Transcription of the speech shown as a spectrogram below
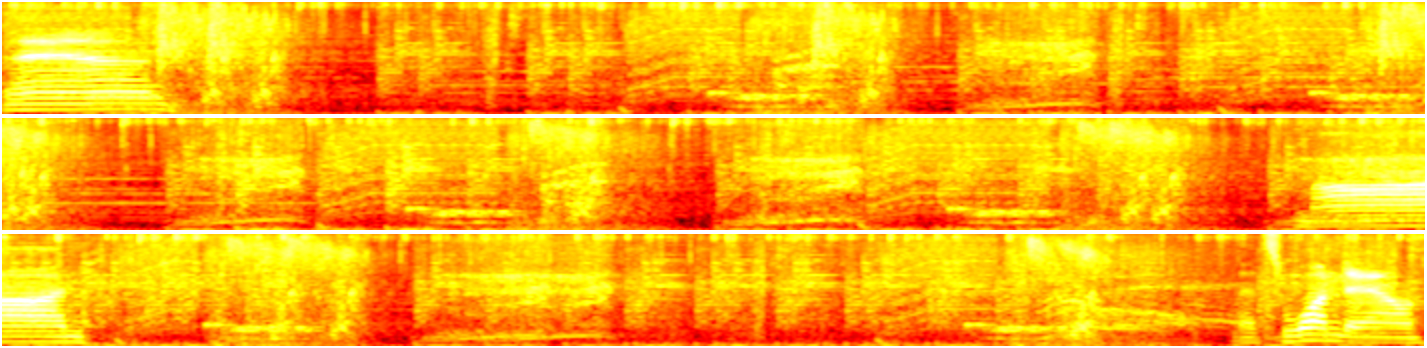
And... That's one down.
